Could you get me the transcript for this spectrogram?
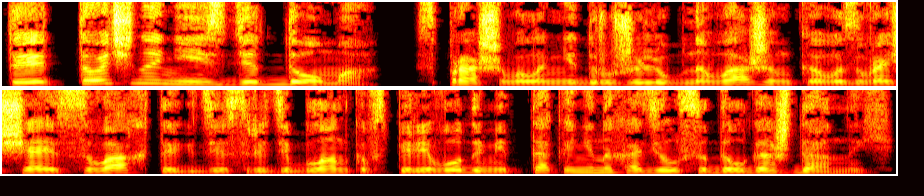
«Ты точно не из детдома?» — спрашивала недружелюбно Важенка, возвращаясь с вахты, где среди бланков с переводами так и не находился долгожданный.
